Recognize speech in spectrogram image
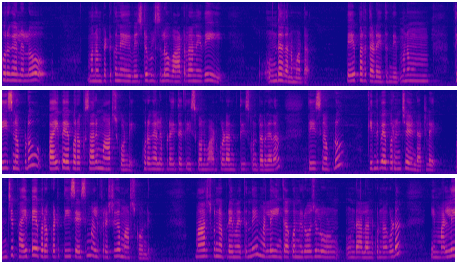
కూరగాయలలో మనం పెట్టుకునే వెజిటబుల్స్లో వాటర్ అనేది ఉండదన్నమాట. పేపర్ తడవుతుంది మనం తీసినప్పుడు పై పేపర్ ఒకసారి మార్చుకోండి. కూరగాయలు ఎప్పుడైతే తీసుకొని వాడుకోవడానికి తీసుకుంటారు కదా తీసినప్పుడు కింది పేపర్ ఉంచేయండి అట్లే. ఉంచి పై పేపర్ ఒక్కటి తీసేసి మళ్ళీ ఫ్రెష్గా మార్చుకోండి. మార్చుకున్నప్పుడు ఏమవుతుంది మళ్ళీ ఇంకా కొన్ని రోజులు ఉండాలనుకున్నా కూడా ఈ మళ్ళీ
